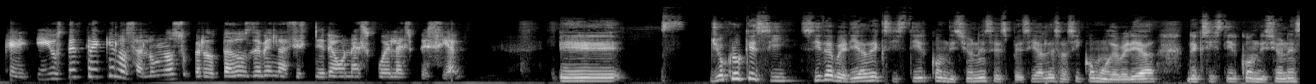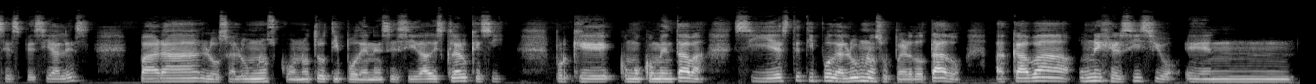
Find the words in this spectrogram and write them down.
Okay. ¿Y usted cree que los alumnos superdotados deben asistir a una escuela especial? Eh, yo creo que sí, sí debería de existir condiciones especiales, así como debería de existir condiciones especiales para los alumnos con otro tipo de necesidades. Claro que sí, porque como comentaba, si este tipo de alumno superdotado acaba un ejercicio en,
